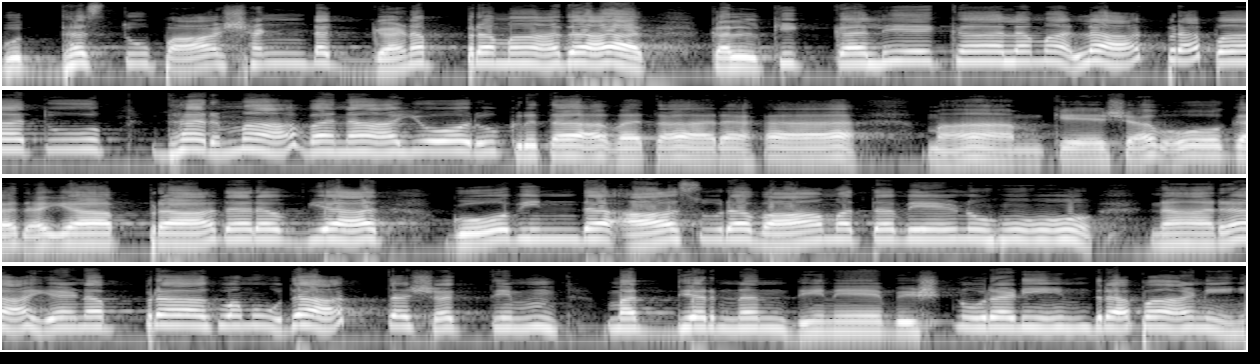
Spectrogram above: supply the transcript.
बुद्धस्तु पाषण्डगणप्रमादात् कल्किकले कालमलात् प्रपातु धर्मावनायोरुकृतावतारः। मां केशवो गदया प्रादरव्यात् गोविन्द आसुरवामतवेणुः नारायणप्राह्वमुदात्तशक्तिं मध्यर्नन्दिने विष्णुरणीन्द्रपाणिः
